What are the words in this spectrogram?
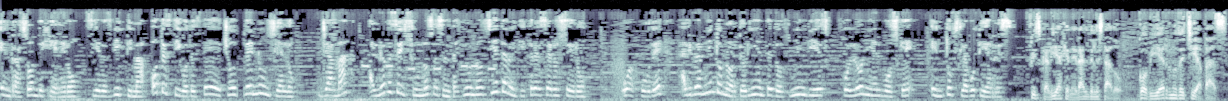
en razón de género. Si eres víctima o testigo de este hecho, denúncialo. Llama al 961-61-72300 o acude al Libramiento Norte Oriente 2010, Colonia El Bosque, en Tuxtla Gutiérrez. Fiscalía General del Estado, Gobierno de Chiapas.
